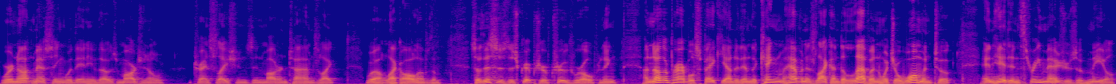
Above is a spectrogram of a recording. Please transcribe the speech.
We're not messing with any of those marginal translations in modern times, like, well, like all of them. So this is the scripture of truth we're opening. Another parable spake he unto them, The kingdom of heaven is like unto leaven, which a woman took and hid in three measures of meal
